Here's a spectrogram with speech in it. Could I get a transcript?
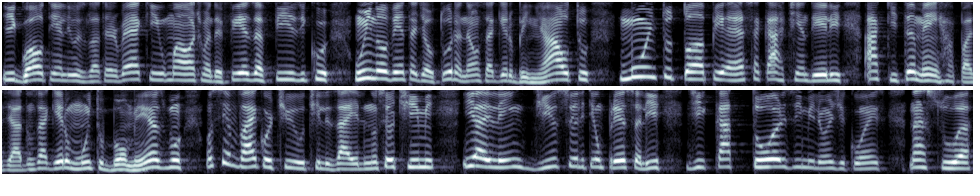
igual tem ali o Slatterback, uma ótima defesa, físico, 1,90 de altura, né? Um zagueiro bem alto, muito top essa cartinha dele aqui também, rapaziada. Um zagueiro muito bom mesmo. Você vai curtir utilizar ele no seu time e além disso, ele tem um preço ali de 14 milhões de coins na sua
